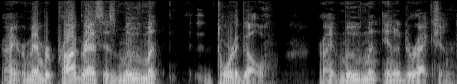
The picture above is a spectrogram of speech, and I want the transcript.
right? Remember, progress is movement toward a goal, right? Movement in a direction,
